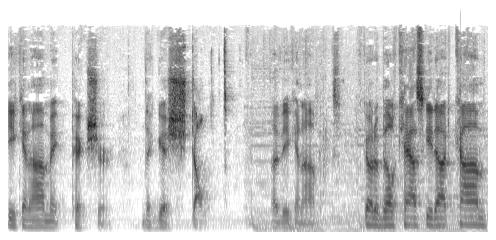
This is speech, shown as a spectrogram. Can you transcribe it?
economic picture, the gestalt of economics. Go to billcaskey.com.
